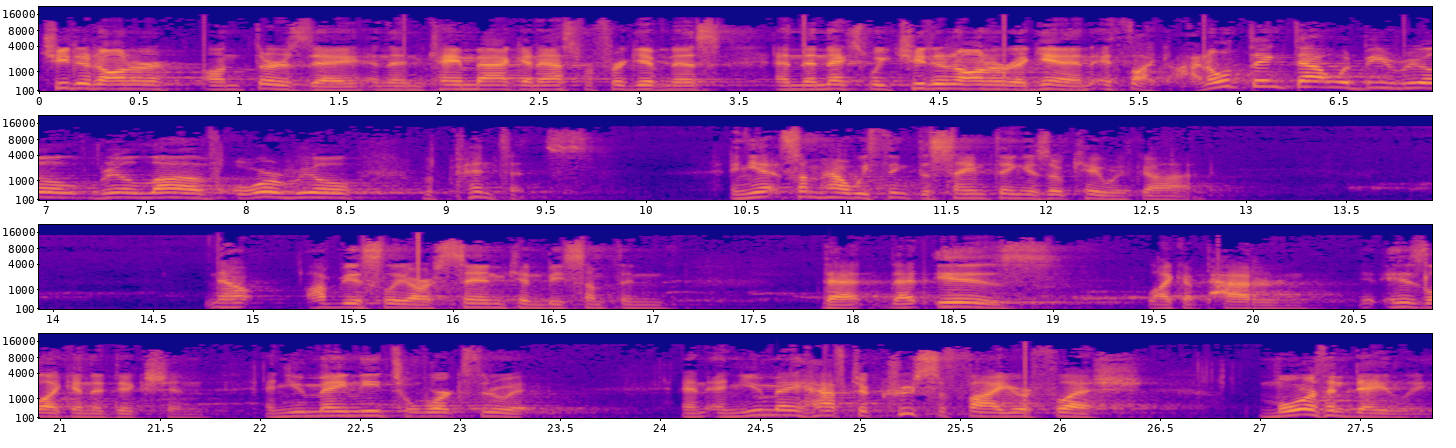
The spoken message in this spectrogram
cheated on her on Thursday and then came back and asked for forgiveness and then next week cheated on her again, it's like, I don't think that would be real, real love or real repentance. And yet somehow we think the same thing is okay with God. Now, obviously, our sin can be something that, that is like a pattern, it is like an addiction, and you may need to work through it. And, and you may have to crucify your flesh more than daily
